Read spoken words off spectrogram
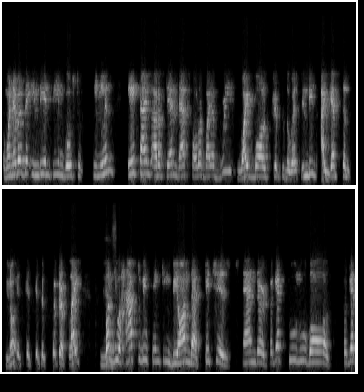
Whenever the Indian team goes to England, eight times out of ten, that's followed by a brief white ball trip to the West Indies. I get the, you know, it's, it's, it's a quicker flight. Yes. But you have to be thinking beyond that. Pitches, standard, forget two new balls, forget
